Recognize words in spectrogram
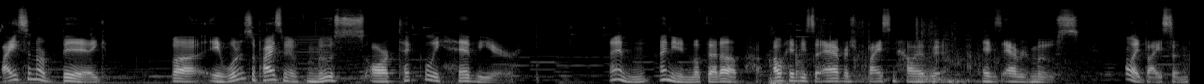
Bison are big, but it wouldn't surprise me if moose are technically heavier. I, I need to look that up. How heavy is the average bison? How heavy, heavy is the average moose? Probably bison.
